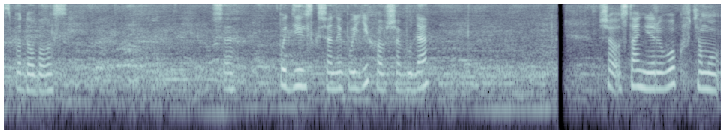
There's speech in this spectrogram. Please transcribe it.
сподобалось. Ще Подільськ ще не поїхав, ще буде. Ще останній ривок в цьому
